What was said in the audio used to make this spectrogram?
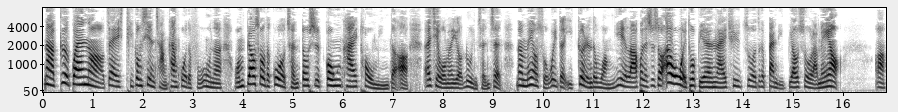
那各关呢，在提供现场看货的服务呢，我们标售的过程都是公开透明的哦，而且我们有录影存证。那没有所谓的以个人的网页啦，或者是说啊，我委托别人来去做这个办理标售啦，没有。啊，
